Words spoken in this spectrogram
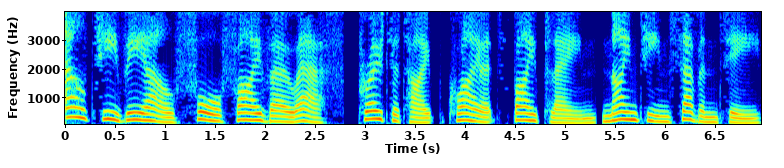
LTVL 450F, prototype quiet spyplane 1970.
